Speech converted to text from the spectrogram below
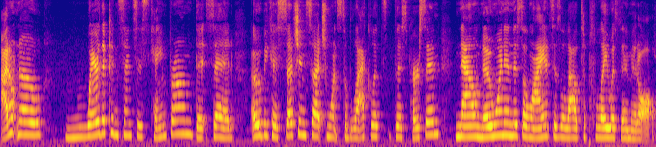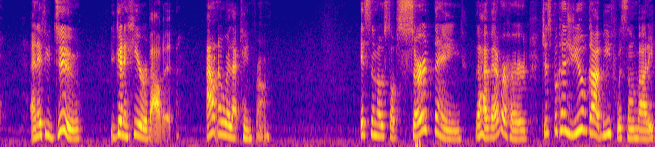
I don't know where the consensus came from that said, oh, because such and such wants to blacklist this person, now no one in this alliance is allowed to play with them at all. And if you do, you're going to hear about it. I don't know where that came from. It's the most absurd thing that I've ever heard. Just because you've got beef with somebody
